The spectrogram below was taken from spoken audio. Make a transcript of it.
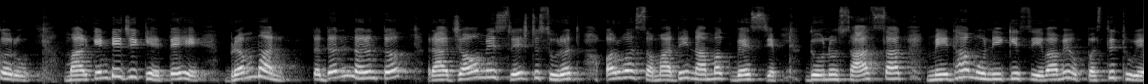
करूँ? मार्केंडे जी कहते हैं, ब्रह्मन, तदनंत राजाओं में श्रेष्ठ सूरत और वह समाधि नामक वैश्य। दोनों साथ साथ मेधा मुनि की सेवा में उपस्थित हुए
